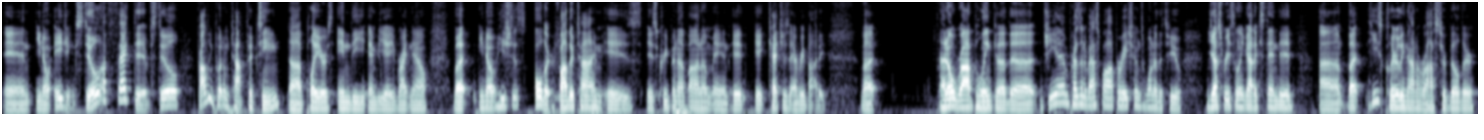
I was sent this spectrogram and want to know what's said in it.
and you know aging, still effective, still probably put him top 15 uh, players in the NBA right now. But you know he's just older. Father time is is creeping up on him, and it it catches everybody. But I know Rob Pelinka, the GM, president of basketball operations, one of the two, just recently got extended, uh, but he's clearly not a roster builder.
